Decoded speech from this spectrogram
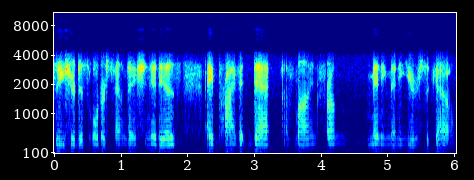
Seizure Disorders Foundation. It is a private debt of mine from many, many years ago.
